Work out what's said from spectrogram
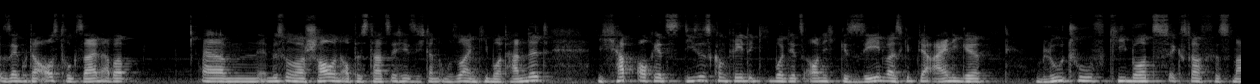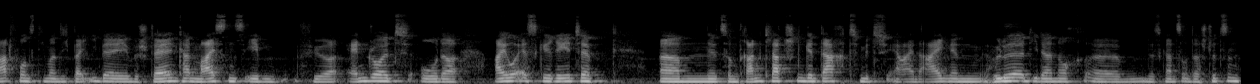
sehr guter Ausdruck sein, aber ähm, müssen wir mal schauen, ob es tatsächlich sich dann um so ein Keyboard handelt. Ich habe auch jetzt dieses konkrete Keyboard jetzt auch nicht gesehen, weil es gibt ja einige Bluetooth-Keyboards extra für Smartphones, die man sich bei eBay bestellen kann, meistens eben für Android oder iOS-Geräte ähm, zum Dranklatschen gedacht, mit ja, einer eigenen Hülle, die dann noch ähm, das Ganze unterstützen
